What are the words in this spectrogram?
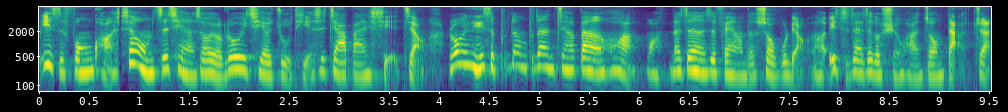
一直疯狂。像我们之前的时候有录一期的主题也是加班邪教，如果你一直不断不断加班的话，哇，那真的是非常的受不了，然后一直在这个循环中打转。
